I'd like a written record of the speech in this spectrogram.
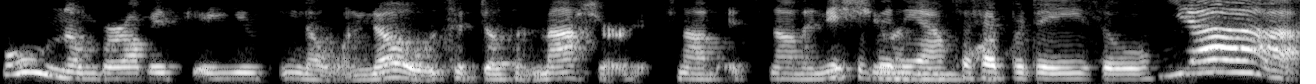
phone number, obviously you no one knows. It doesn't matter. It's not it's not an issue. In the Outer Hebrides or yeah,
